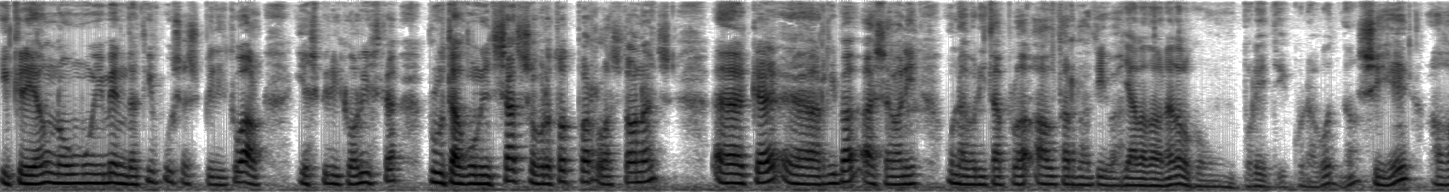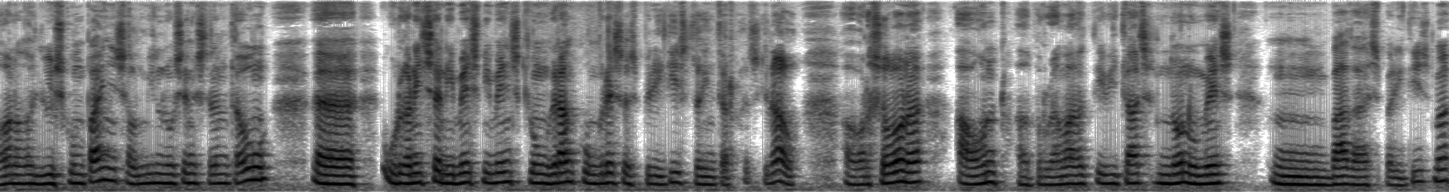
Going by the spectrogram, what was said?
i crea un nou moviment de tipus espiritual i espiritualista protagonitzat sobretot per les dones eh, que eh, arriba a esdevenir una veritable alternativa. Hi ha la dona d'algun polític conegut, no? Sí, la dona de Lluís Companys, el 1931, eh, organitza ni més ni menys que un gran congrés espiritista internacional a Barcelona, on el programa d'activitats no només mm, va d'espiritisme,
